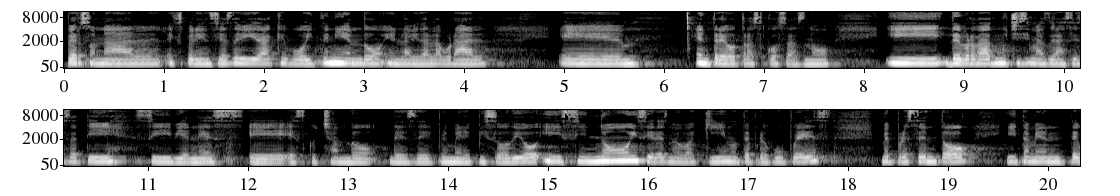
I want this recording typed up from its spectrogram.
personal, experiencias de vida que voy teniendo en la vida laboral, eh, entre otras cosas, ¿no? Y de verdad muchísimas gracias a ti si vienes eh, escuchando desde el primer episodio y si no y si eres nuevo aquí, no te preocupes me presento y también te,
